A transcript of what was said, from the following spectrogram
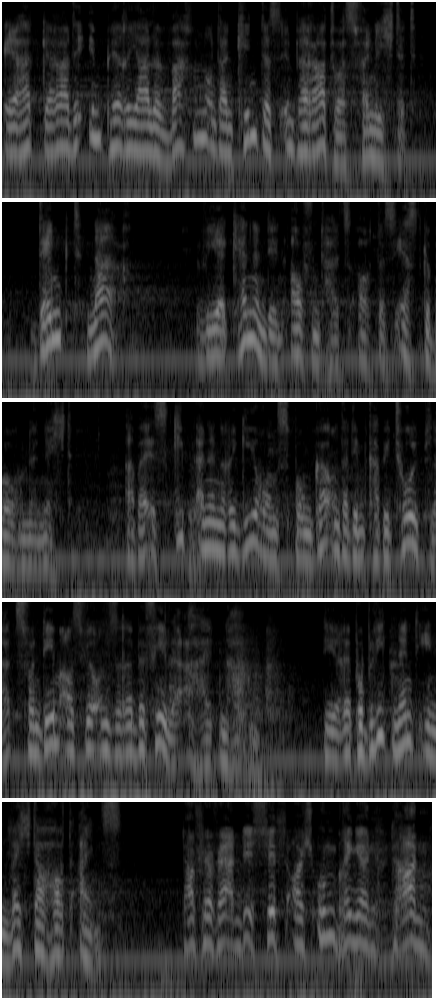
er hat gerade imperiale Wachen und ein Kind des Imperators vernichtet. Denkt nach. Wir kennen den Aufenthaltsort des Erstgeborenen nicht. Aber es gibt einen Regierungsbunker unter dem Kapitolplatz, von dem aus wir unsere Befehle erhalten haben. Die Republik nennt ihn Wächter Hort 1. Dafür werden die Sith euch umbringen. Dran!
